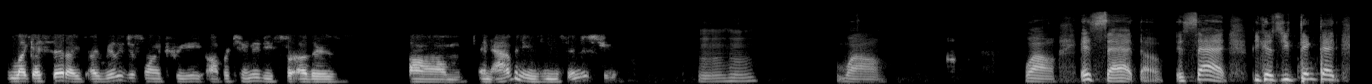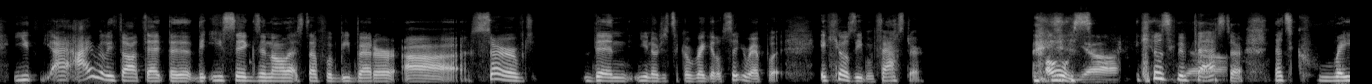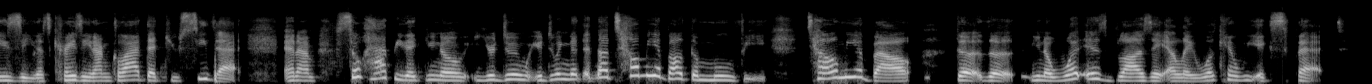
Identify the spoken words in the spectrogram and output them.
like I said, I, I really just want to create opportunities for others um, and avenues in this industry. Mm-hmm. Wow. Wow, it's sad though. It's sad because you think that you. I, I really thought that the the e-cigs and all that stuff would be better uh, served than you know just like a regular cigarette, but it kills even faster. Oh yeah. It kills even Yeah. faster. That's crazy. That's crazy. And I'm glad that you see that. And I'm so happy that, you know, you're doing what you're doing. Now tell me about the movie. Tell me about the, the you know, what is Blase LA? What can we expect?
